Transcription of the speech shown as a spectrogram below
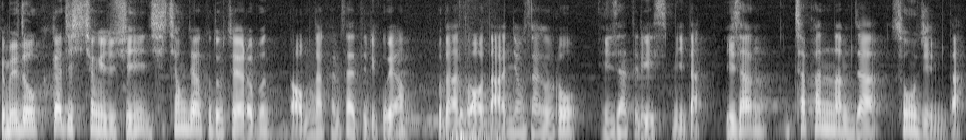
금일도 끝까지 시청해주신 시청자, 구독자 여러분 너무나 감사드리고요. 보다 더 나은 영상으로 인사드리겠습니다. 이상 차 파는 남자 송우주입니다.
